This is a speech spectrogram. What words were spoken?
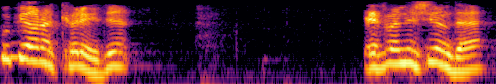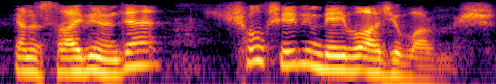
Bu bir ara köleydi. Efendisinin de yani sahibinin de çok şey bir meyve ağacı varmış.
